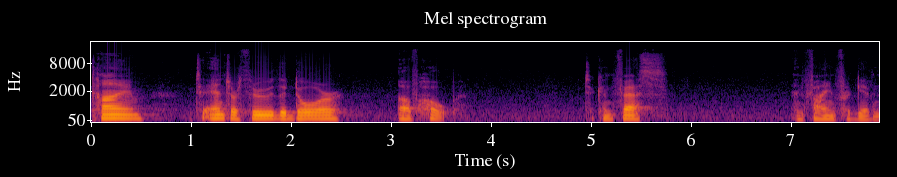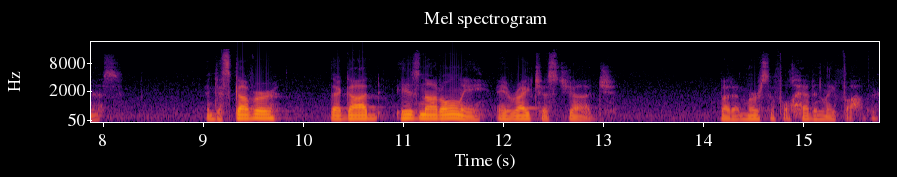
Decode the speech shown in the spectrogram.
time to enter through the door of hope, to confess and find forgiveness, and discover that God is not only a righteous judge, but a merciful heavenly Father.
